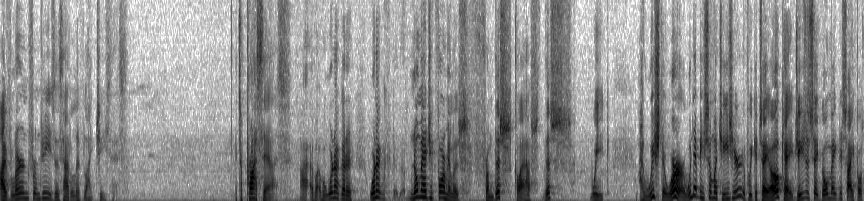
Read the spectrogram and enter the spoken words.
I've learned from Jesus how to live like Jesus. It's a process. I, I, we're not going to, we're not, no magic formulas from this class this week. I wish there were. Wouldn't it be so much easier if we could say, okay, Jesus said, go make disciples.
